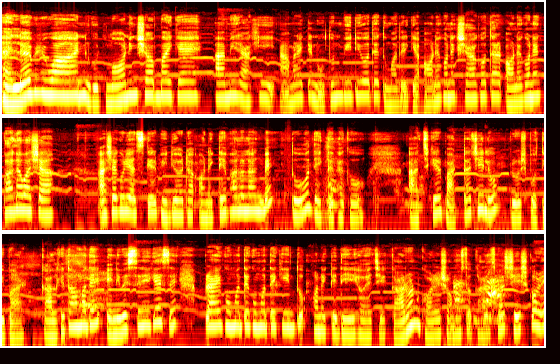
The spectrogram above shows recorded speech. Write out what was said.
হ্যালো এভরিওয়ান, গুড মর্নিং সবাইকে। আমি রাখি, আমার একটা নতুন ভিডিওতে তোমাদেরকে অনেক অনেক স্বাগত আর অনেক অনেক ভালোবাসা। আশা করি আজকের ভিডিওটা অনেকটাই ভালো লাগবে, তো দেখতে থাকো। আজকের বারটা ছিল বৃহস্পতিবার। কালকে তো আমাদের অ্যানিভার্সারি গেছে, প্রায় ঘুমাতে ঘুমাতে কিন্তু অনেকটা দেরি হয়েছে। কারণ ঘরের সমস্ত কাজ বাজ শেষ করে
